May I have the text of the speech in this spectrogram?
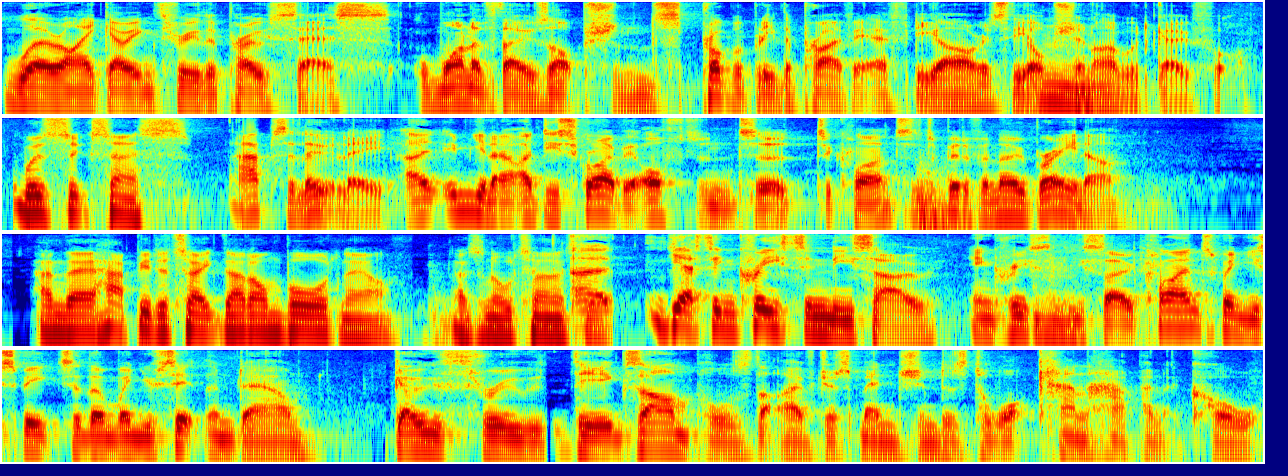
were I going through the process, one of those options, probably the private FDR, is the option mm. I would go for. Was success? Absolutely. I, you know, I describe it often to, to clients as a bit of a no-brainer and they're happy to take that on board now as an alternative. Uh, yes, increasingly so. Increasingly mm. so. Clients, when you speak to them, when you sit them down, go through the examples that I've just mentioned as to what can happen at court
